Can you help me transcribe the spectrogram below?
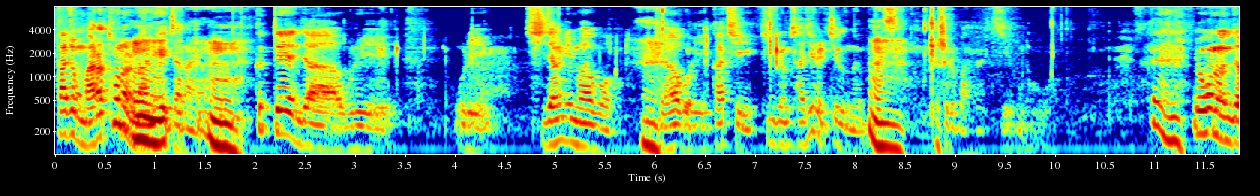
가족 마라톤을 많이 했잖아요. 음. 그때 이제 우리 우리 시장님하고 저하고 이 같이 기념 사진을 찍은 겁니다. 음. 기록 받아 찍은 거고. 요거는 이제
